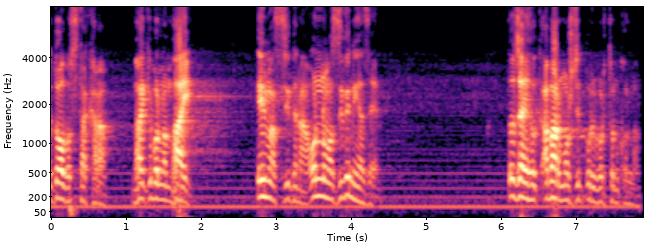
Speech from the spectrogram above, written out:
এত অবস্থা খারাপ। ভাইকে বললাম, ভাই, এই মসজিদে না, অন্য মসজিদে নিয়ে যান। তো যাই হোক, আবার মসজিদ পরিবর্তন করলাম।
